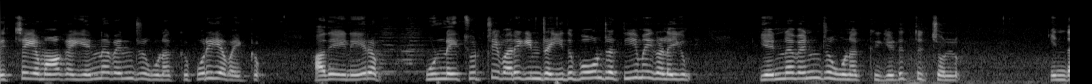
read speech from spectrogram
நிச்சயமாக என்னவென்று உனக்கு புரிய வைக்கும். அதே நேரம் உன்னை சுற்றி வருகின்ற இது போன்ற தீமைகளையும் என்னவென்று உனக்கு எடுத்துச் சொல்லும். இந்த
